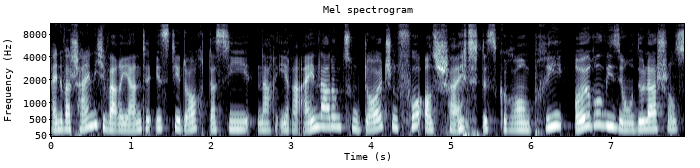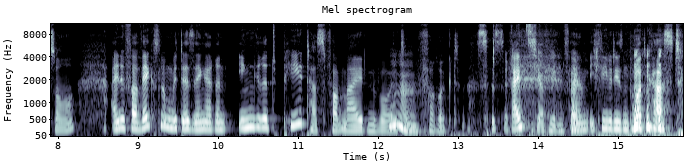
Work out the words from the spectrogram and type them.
Eine wahrscheinliche Variante ist jedoch, dass sie nach ihrer Einladung zum deutschen Vorausscheid des Grand Prix Eurovision de la Chanson eine Verwechslung mit der Sängerin Ingrid Peters vermeiden wollte. Verrückt. Das ist, Reimt sich auf jeden Fall. ähm, ich liebe diesen Podcast.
